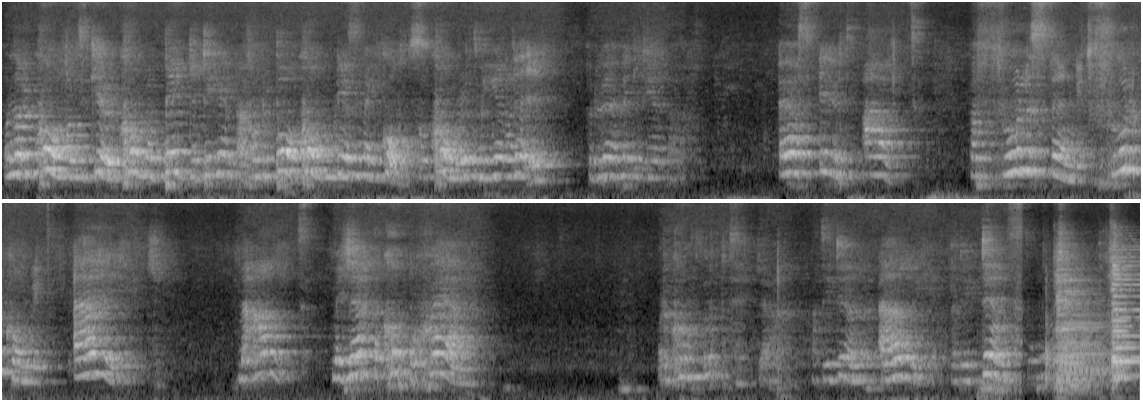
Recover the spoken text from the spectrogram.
Och när du kommer till Gud kommer bägge delar. Om du bara kommer med det som är gott så kommer du inte med hela dig. För du är bägge delar. Ös ut allt. Var fullständigt, fullkomligt ärlig. Med allt. Med hjärta, kropp och själ. Och du kommer att upptäcka att det är den ärligheten, det är den Det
